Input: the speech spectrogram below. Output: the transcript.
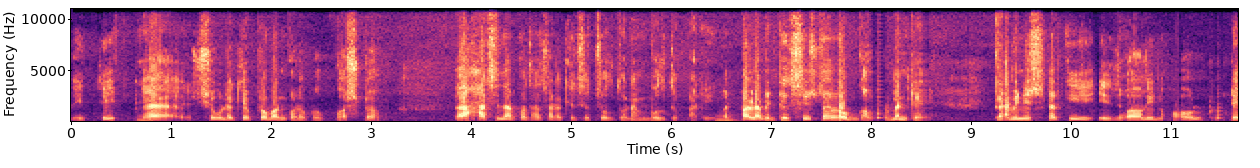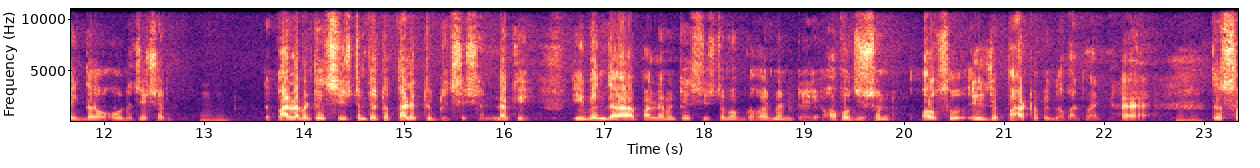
ভিত্তিক হ্যাঁ সেগুলোকে প্রমাণ করা খুব কষ্ট। হাসিনার কথা ছাড়া কিছু চলতো না আমি বলতে পারি। বাট পার্লামেন্টারি সিস্টেম অফ গভর্নমেন্টে প্রাইম মিনিস্টার কি is all in all to take the decision The parliamentary system তো একটা collective decision নাকি even the parliamentary system of government uh, opposition also is a part of a government হ্যাঁ তো so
